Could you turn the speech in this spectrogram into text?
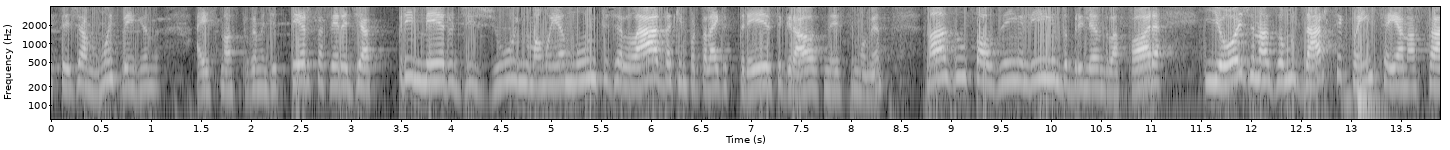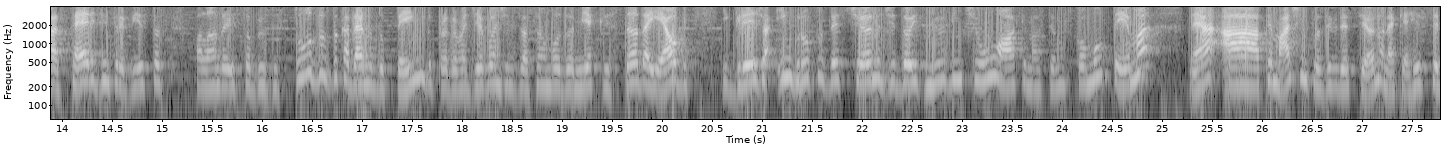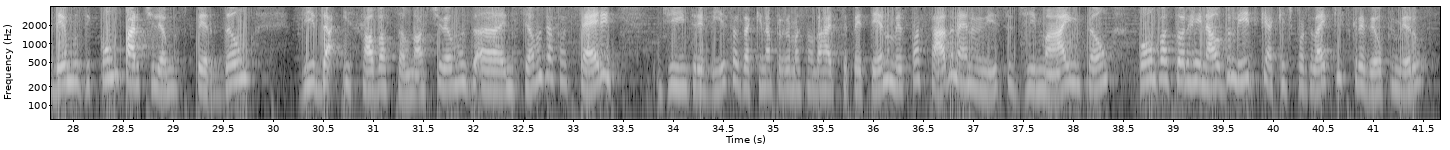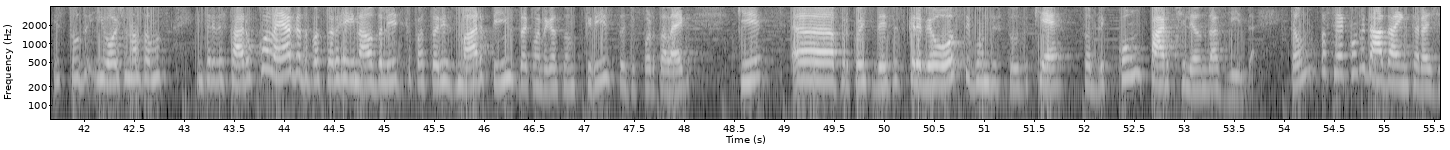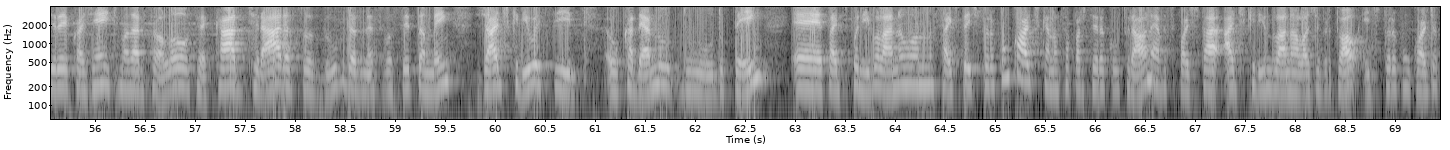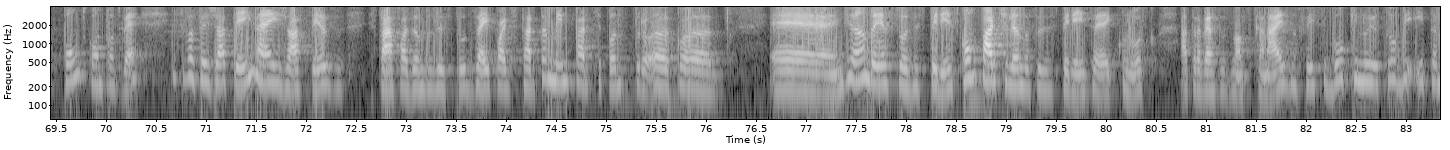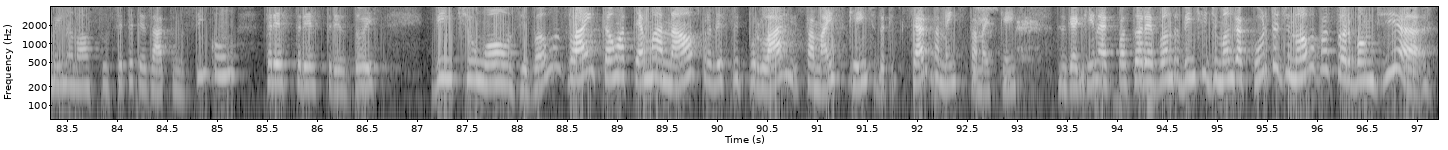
Seja muito bem-vindo a esse nosso programa de terça-feira, dia 1 de junho, uma manhã muito gelada aqui em Porto Alegre, 13 graus nesse momento, mas um solzinho lindo brilhando lá fora. E hoje nós vamos dar sequência aí à nossa série de entrevistas falando aí sobre os estudos do Caderno do PEN, do Programa de Evangelização e Modomia Cristã da IELB, Igreja em Grupos deste ano de 2021, ó, que nós temos como tema, né, a temática inclusive desse ano, né, que é recebemos e compartilhamos perdão, vida e salvação. Nós tivemos, uh, iniciamos essa série de entrevistas aqui na programação da Rádio CPT no mês passado, né, no início de maio, então, com o pastor Reinaldo Lid, que é aqui de Porto Alegre, que escreveu o primeiro estudo, e hoje nós vamos entrevistar o colega do pastor Reinaldo Lid, que é o pastor Ismar Pins, da Congregação Cristo de Porto Alegre, que, uh, por coincidência, escreveu o segundo estudo, que é sobre compartilhando a vida. Então, você é convidado a interagir aí com a gente, mandar seu alô, seu recado, tirar as suas dúvidas, né? Se você também já adquiriu esse, o caderno do, do PEN, está é, tá disponível lá no, no site da Editora Concórdia, que é a nossa parceira cultural, né? Você pode estar adquirindo lá na loja virtual editoraconcordia.com.br. E se você já tem, né, e já fez, está fazendo os estudos aí, pode estar também participando. Uh, é, enviando aí as suas experiências, compartilhando as suas experiências aí conosco através dos nossos canais no Facebook, no YouTube e também no nosso CPT Zap no 51 3332 2111. Vamos lá então até Manaus para ver se por lá está mais quente do que certamente está mais quente do que aqui, né? Pastor Evandro 20 de manga curta de novo, pastor. Bom dia.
